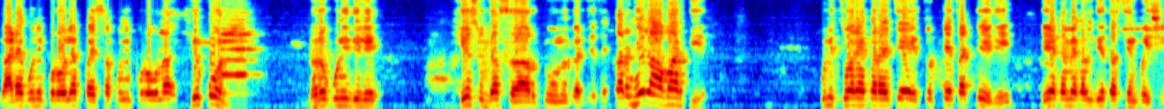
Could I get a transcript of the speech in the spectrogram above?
गाड्या कोणी पुरवल्या पैसा कोणी पुरवला हे कोण? घर कोणी दिले? हे सुद्धा सह आरोपी होणं गरजेचं आहे कारण हे लाभार्थी आहे कुणी चोऱ्या करायच्या चोट्टे चाट्टे दे हे एकमेकाला देत असतील पैसे.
